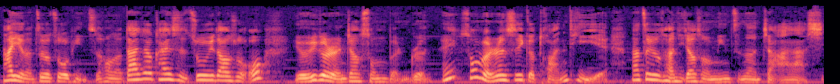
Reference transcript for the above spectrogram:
他演了这个作品之后呢，大家就开始注意到说，哦，有一个人叫松本润，诶，松本润是一个团体耶。那这个团体叫什么名字呢？叫阿拉西。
